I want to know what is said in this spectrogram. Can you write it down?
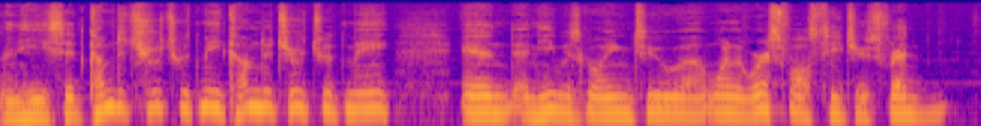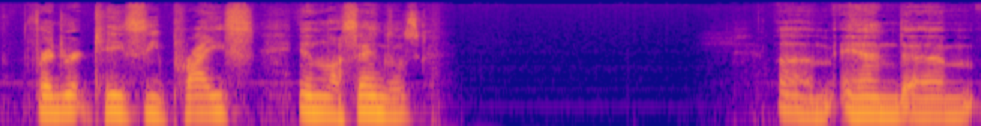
and he said, "Come to church with me. Come to church with me," and and he was going to uh, one of the worst false teachers, Fred Frederick K.C. Price in Los Angeles. Um, and um,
